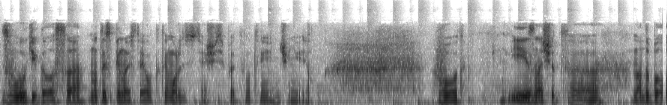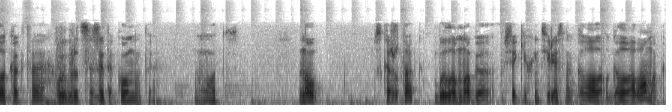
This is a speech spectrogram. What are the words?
Звуки, голоса. Ну, ты спиной стоял к этой морде светящейся, поэтому ты ничего не видел. Вот. И, значит, э, надо было как-то выбраться из этой комнаты. Вот. Ну, скажу так, было много всяких интересных головоломок,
